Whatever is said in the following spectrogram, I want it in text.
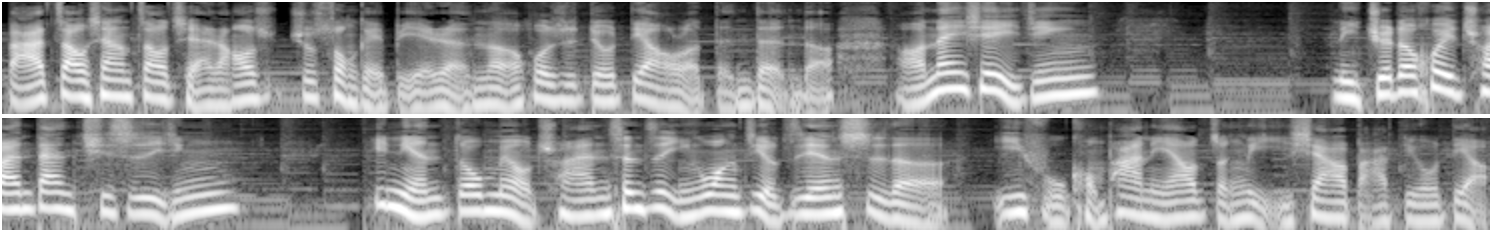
把它照相照起来，然后就送给别人了，或者是丢掉了等等的。啊、那一些已经你觉得会穿，但其实已经一年都没有穿，甚至已经忘记有这件事的衣服，恐怕你要整理一下，要把它丢掉。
